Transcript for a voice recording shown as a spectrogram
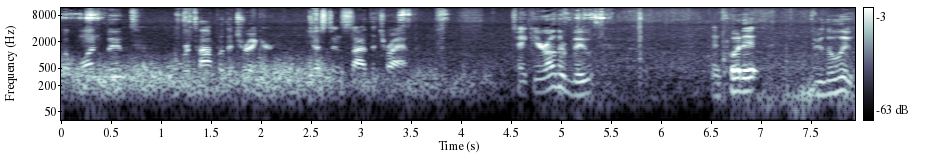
Put one boot top of the trigger, just inside the trap. Take your other boot and put it through the loop.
